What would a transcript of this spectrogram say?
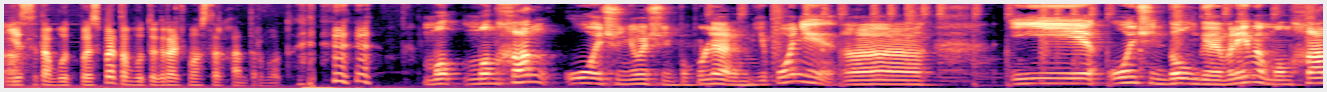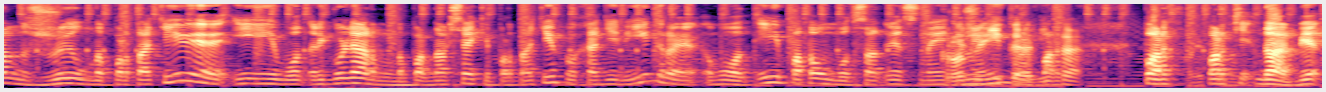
Э, Если там будет PSP, там будут играть в Monster Hunter. Вот. Мон- Монхан очень-очень популярен в Японии. э, И очень долгое время Монхан жил на портативе, и вот регулярно на, на всякий портатив выходили игры, вот, и потом вот, соответственно, эти Кроме же Вита, игры... Вита Пар- Поэтому- парти- Да, бе-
